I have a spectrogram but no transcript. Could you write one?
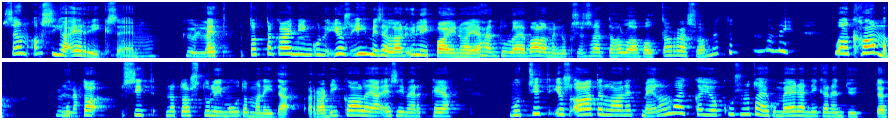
se on asia erikseen. Mm, kyllä. Et totta kai niin kun, jos ihmisellä on ylipainoa ja hän tulee valmennuksen ja sanoo, että haluaa polttaa rasvaa, mä että no niin, welcome. kyllä. Mutta sitten, no tossa tuli muutama niitä radikaaleja esimerkkejä. Mutta sitten jos ajatellaan, että meillä on vaikka joku, sanotaan joku meidän ikäinen tyttö,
